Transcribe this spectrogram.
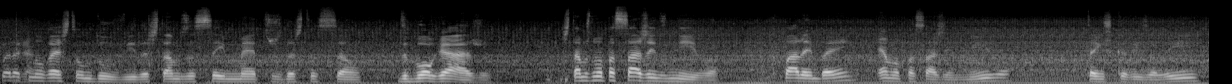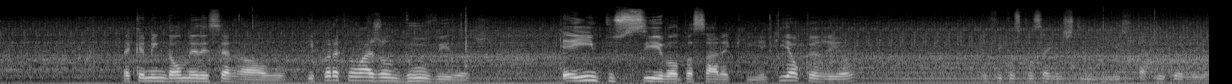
Para que não restam dúvidas, estamos a 100 metros da estação de Bogajo. Estamos numa passagem de nível. Reparem bem, é uma passagem de nível. Tem os carris ali. A caminho de Almeida e Serralvo. E para que não hajam dúvidas é impossível passar aqui. Aqui é o carril. Verifica se conseguem distinguir. Está aqui o carril.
